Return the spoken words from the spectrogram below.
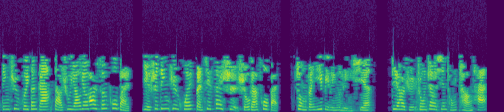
丁俊晖单杆打出幺幺二分破百，也是丁俊晖本届赛事首杆破百，总分一比零领先。第二局中，赵欣彤长台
